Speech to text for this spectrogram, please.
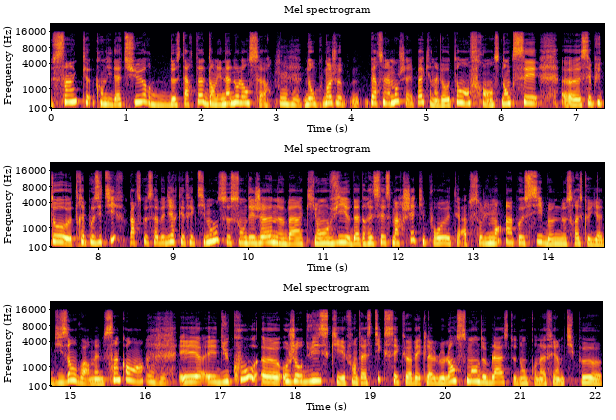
5 candidatures de startups dans les nanolanceurs. Mhm. Donc, moi, je, personnellement, je ne savais pas qu'il y en avait autant en France. Donc, c'est c'est plutôt très positif parce que ça veut dire qu'effectivement, ce sont des jeunes ben, qui ont envie d'adresser adresser ce marché qui pour eux était absolument impossible, ne serait-ce qu'il y a 10 ans, voire même 5 ans. Hein. Mhm. Et, du coup, aujourd'hui, ce qui est fantastique, c'est qu'avec le lancement de Blast, donc on a fait un petit peu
